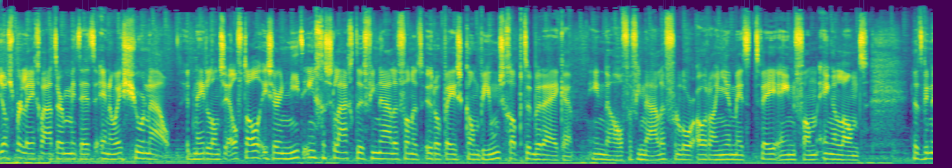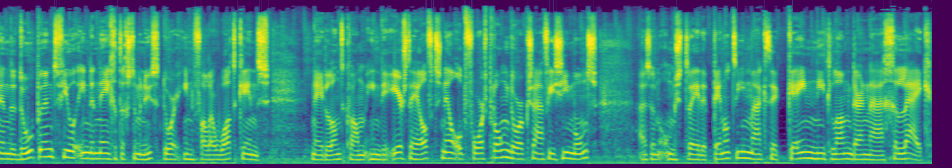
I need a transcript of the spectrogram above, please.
Jasper Leegwater met het NOS Journaal. Het Nederlandse elftal is er niet in geslaagd de finale van het Europees kampioenschap te bereiken. In de halve finale verloor Oranje met 2-1 van Engeland. Het winnende doelpunt viel in de 90ste minuut door invaller Watkins. Nederland kwam in de eerste helft snel op voorsprong door Xavi Simons. Uit een omstreden penalty maakte Kane niet lang daarna gelijk...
